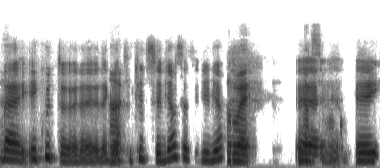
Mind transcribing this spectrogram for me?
Bah, écoute, euh, la, gratitude, c'est bien, ça fait du bien. Ouais. Et,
